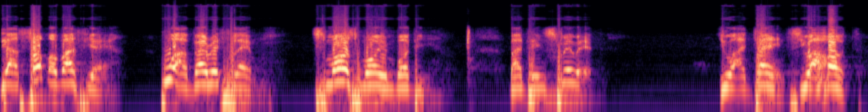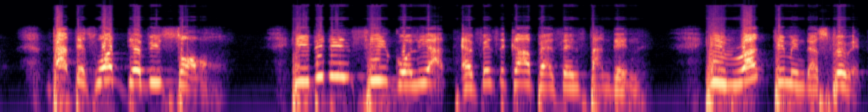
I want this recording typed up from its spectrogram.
There are some of us here who are very slim, small, small in body, but in spirit, you are giants, you are hot. That is what David saw. He didn't see Goliath, a physical person standing. He ranked him in the spirit.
